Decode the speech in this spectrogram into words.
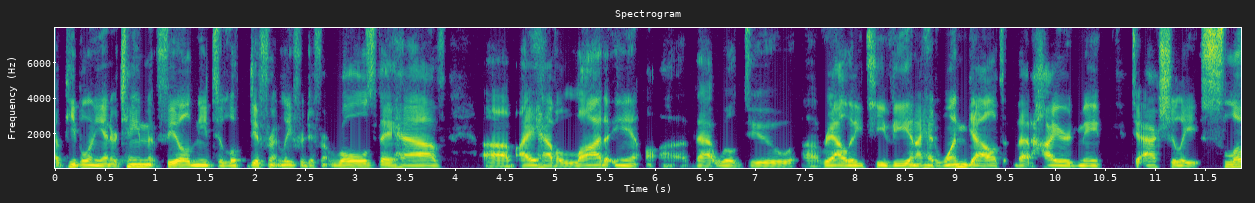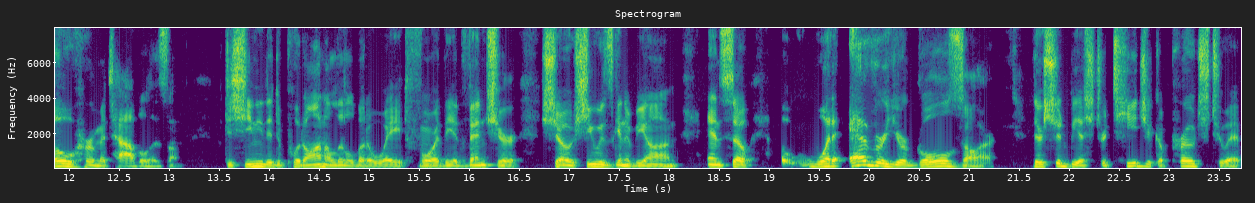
uh, people in the entertainment field need to look differently for different roles they have. Uh, I have a lot in, uh, that will do uh, reality TV, and I had one gal that hired me to actually slow her metabolism because she needed to put on a little bit of weight for mm. the adventure show she was going to be on. And so, uh, whatever your goals are, there should be a strategic approach to it.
